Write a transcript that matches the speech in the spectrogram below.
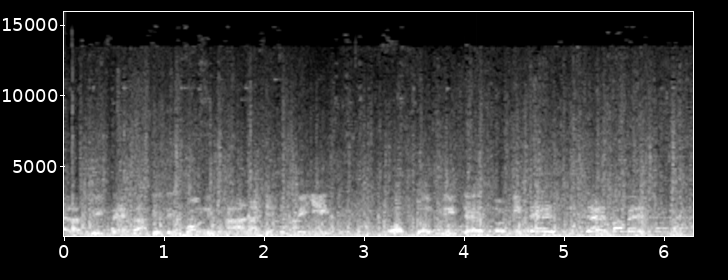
Υπερασπιστές αυτής της πόλης αλλά και της πηγής. Όποιος είτε εσχολείται, δεν θα πέσει.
